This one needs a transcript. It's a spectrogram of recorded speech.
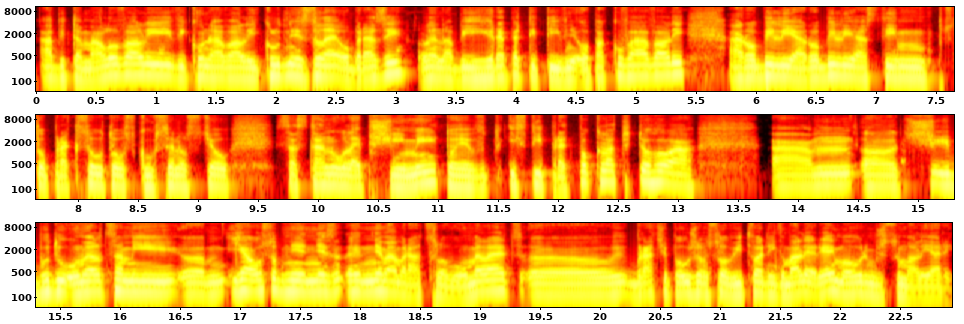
aby tam malovali, vykonávali kľudne zlé obrazy, len aby ich repetitívne opakovávali a robili a robili a s tým, s tou praxou, tou skúsenosťou sa stanú lepšími. To je istý predpoklad toho a a či budú umelcami. Ja osobne ne, nemám rád slovo umelec, radšej použijem slovo výtvarník, maliar. Ja im hovorím, že sú maliari.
